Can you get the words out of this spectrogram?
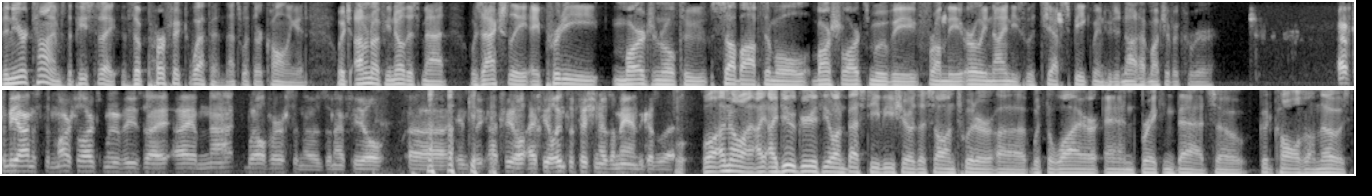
The New York Times, the piece today, the perfect weapon. That's what they're calling it. Which I don't know if you know this, Matt, was actually a pretty marginal to suboptimal martial arts movie from the early '90s with Jeff Speakman, who did not have much of a career. I have to be honest. The martial arts movies, I, I am not well versed in those, and I feel uh, okay. I feel I feel insufficient as a man because of that. Well, well no, I, I do agree with you on best TV shows I saw on Twitter uh, with The Wire and Breaking Bad. So good calls on those.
